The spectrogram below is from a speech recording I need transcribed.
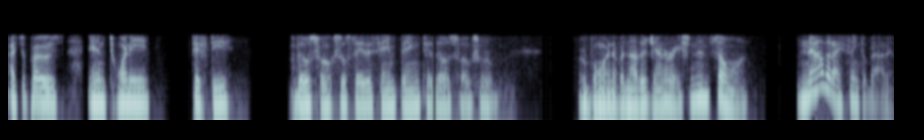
I suppose in 2050, those folks will say the same thing to those folks who were, were born of another generation, and so on. Now that I think about it,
